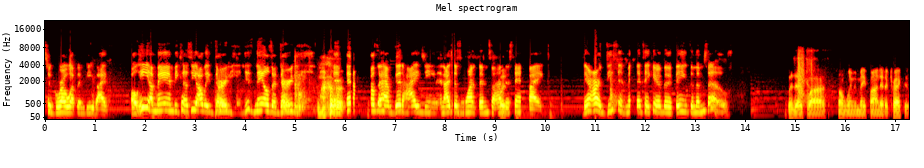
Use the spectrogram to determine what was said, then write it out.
to grow up and be like, oh, he a man because he always dirty and his nails are dirty, and, and, I'm supposed to have good hygiene. And I just want them to But understand, like, there are decent men that take care of their things and themselves. but that's why some women may find that attractive.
